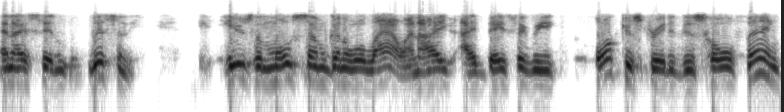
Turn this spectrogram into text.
And I said, "Listen, here's the most I'm going to allow," and I, I basically orchestrated this whole thing,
